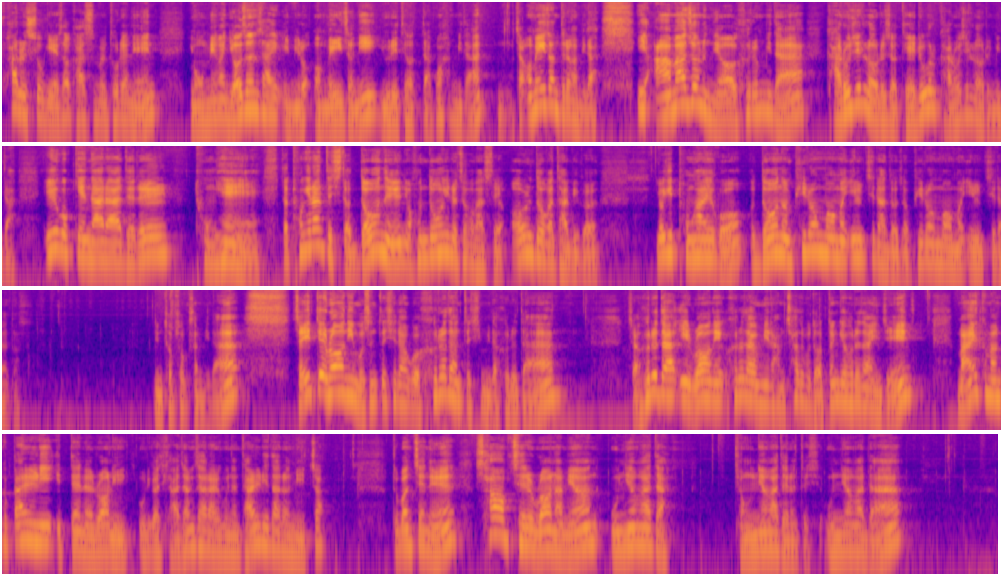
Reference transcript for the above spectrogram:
화를 위해서 가슴을 도려낸 용맹한 여전사의 의미로 어메이전이 유래되었다고 합니다. 음, 자, 어메이전 들어갑니다. 이 아마존은요, 흐릅니다. 가로질러 흐르죠. 대륙을 가로질러 흐릅니다. 일곱 개 나라들을 통해. 자, 통이란 뜻이죠. 너는 혼동어를 적어봤어요. 얼더가 답이고. 여기 통하이고, 너는 비록 뭐뭐 일지라도죠. 비록 뭐뭐 일지라도. 접속사입니다. 자, 이때 run이 무슨 뜻이라고? 흐르다는 뜻입니다. 흐르다. 자, 흐르다, 이 run의 흐르다 의미를 한번 찾아보자. 어떤 게 흐르다인지. 마이크만큼 빨리 이때는 run이 우리가 가장 잘 알고 있는 달리다는 의미 있죠? 두 번째는 사업체를 run하면 운영하다, 경영하다 이런 뜻이 운영하다,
